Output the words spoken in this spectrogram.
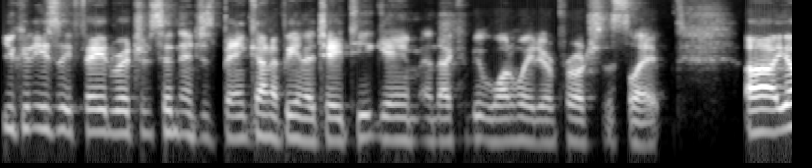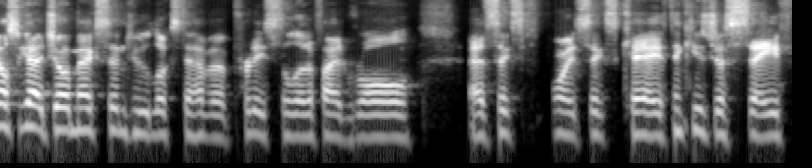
you could easily fade Richardson and just bank on it being a JT game, and that could be one way to approach the slate. Uh, you also got Joe Mixon, who looks to have a pretty solidified role at 6.6K. I think he's just safe.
